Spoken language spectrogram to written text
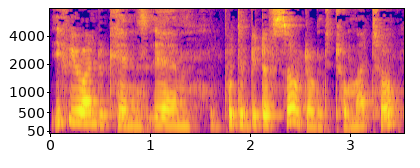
if you want you can um, put a bit of salt on the tomato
